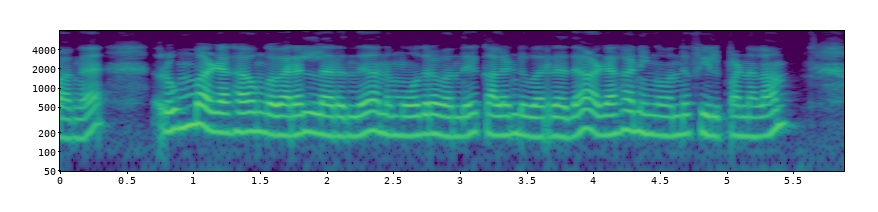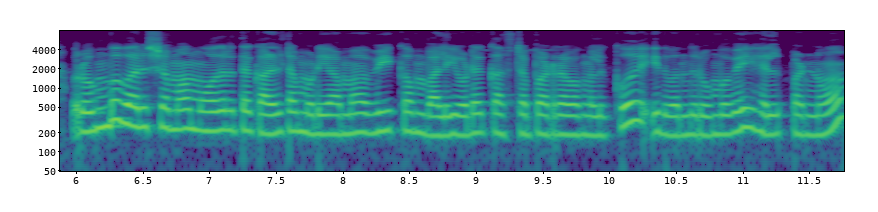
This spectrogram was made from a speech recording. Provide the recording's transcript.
வாங்க. ரொம்ப அழகாக உங்கள் விரல்ல இருந்து அந்த மோதிரம் வந்து கலண்டு வர்றதை அழகாக நீங்கள் வந்து ஃபீல் பண்ணலாம். ரொம்ப வருஷமாக மோதிரத்தை கழட்ட முடியாமல் வீக்கம் வலியோட கஷ்டப்படுறவங்களுக்கும் இது வந்து ரொம்பவே ஹெல்ப் பண்ணும்.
